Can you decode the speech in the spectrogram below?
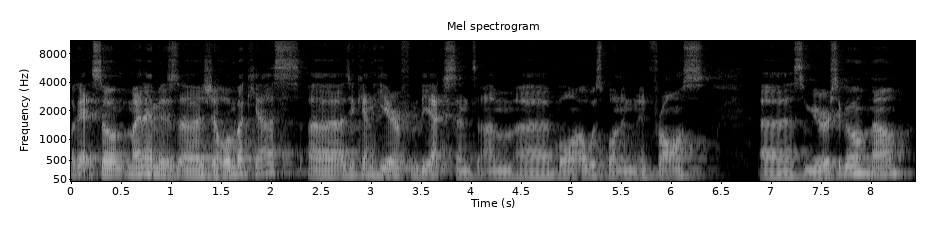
Okay, so my name is uh, Jérôme Baquiast. Uh, as you can hear from the accent, I'm uh, born. I was born in, in France uh, some years ago now.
